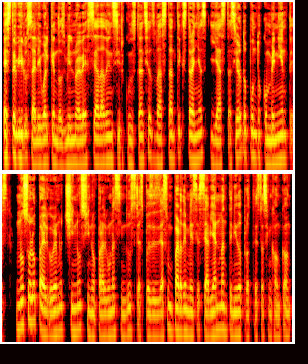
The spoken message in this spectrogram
Este virus, al igual que en 2009, se ha dado en circunstancias bastante extrañas y hasta cierto punto convenientes, no solo para el gobierno chino, sino para algunas industrias, pues desde hace un par de meses se habían mantenido protestas en Hong Kong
